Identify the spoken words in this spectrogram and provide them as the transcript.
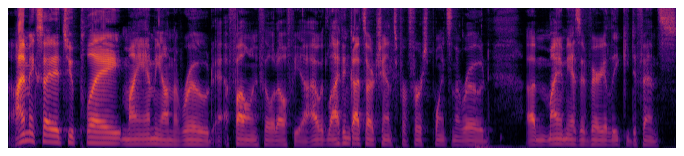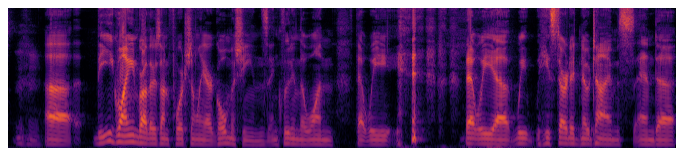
um, I'm excited to play Miami on the road following Philadelphia. I would I think that's our chance for first points on the road. Um, Miami has a very leaky defense. Mm-hmm. Uh, the Higuain brothers, unfortunately, are goal machines, including the one that we that we uh, we he started no times, and uh,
